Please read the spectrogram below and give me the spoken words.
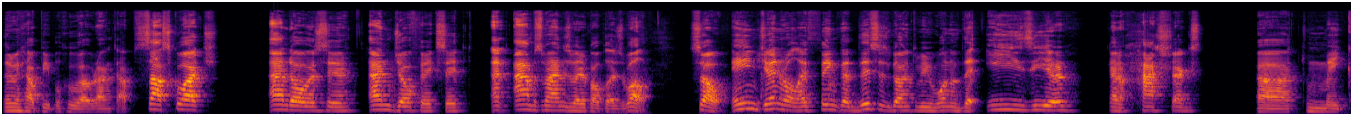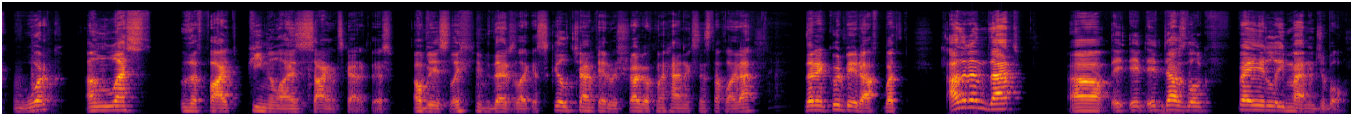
Then we have people who have ranked up Sasquatch and Overseer and Joe Fixit and Absman is very popular as well. So in general, I think that this is going to be one of the easier kind of hashtags uh, to make work, unless the fight penalizes science characters. Obviously, if there's like a skilled champion with shrug of mechanics and stuff like that, then it could be rough. But other than that, uh, it, it, it does look fairly manageable.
